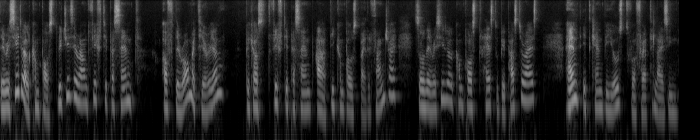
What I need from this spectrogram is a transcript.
The residual compost, which is around 50% of the raw material, because 50% are decomposed by the fungi, so the residual compost has to be pasteurized and it can be used for fertilizing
